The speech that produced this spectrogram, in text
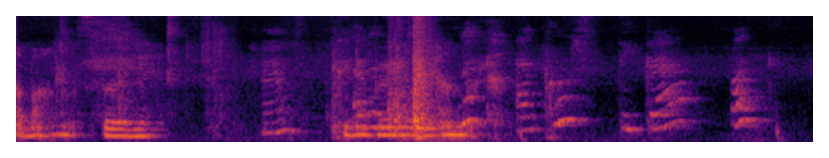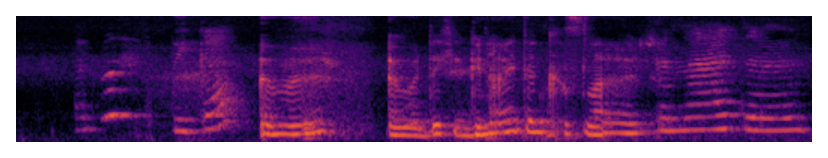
Sabahımız böyle. Hı? Güne böyle uyandık. Akustika. Bak. Akustika. Ömür. Ömür de ki günaydın kızlar. Günaydın.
